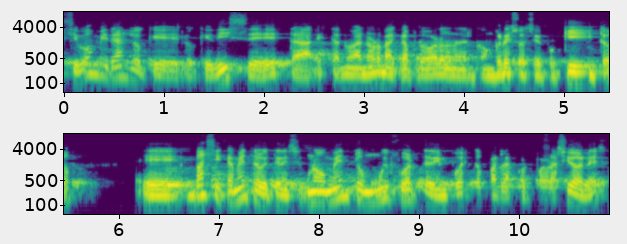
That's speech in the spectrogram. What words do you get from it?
si vos mirás lo que, lo que dice esta, esta nueva norma que aprobaron en el Congreso hace poquito, eh, básicamente lo que tenés es un aumento muy fuerte de impuestos para las corporaciones.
